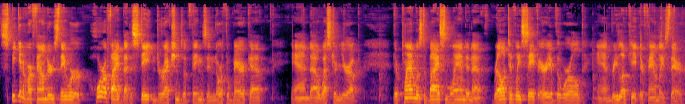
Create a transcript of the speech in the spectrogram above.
Speaking of our founders, they were horrified by the state and directions of things in North America and uh, Western Europe. Their plan was to buy some land in a relatively safe area of the world and relocate their families there.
